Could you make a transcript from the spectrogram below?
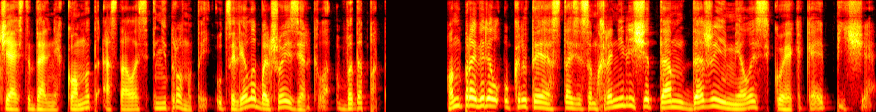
Часть дальних комнат осталась нетронутой, уцелело большое зеркало, водопад. Он проверил укрытое стазисом хранилище, там даже имелась кое-какая пища.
